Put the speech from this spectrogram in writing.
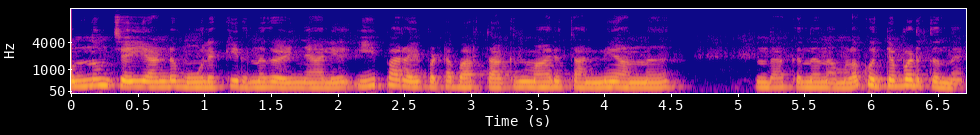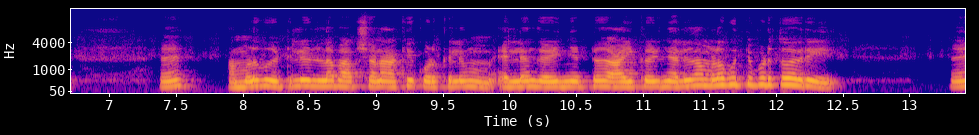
ഒന്നും ചെയ്യാണ്ട് മൂലയ്ക്ക് ഇരുന്ന് കഴിഞ്ഞാൽ ഈ പറയപ്പെട്ട ഭർത്താക്കന്മാർ തന്നെ അന്ന് എന്താക്കുന്നത് നമ്മളെ കുറ്റപ്പെടുത്തുന്നത് ഏഹ് നമ്മൾ വീട്ടിലുള്ള ഭക്ഷണം ആക്കി കൊടുക്കലും എല്ലാം കഴിഞ്ഞിട്ട് ആയിക്കഴിഞ്ഞാൽ നമ്മളെ കുറ്റപ്പെടുത്തും അവർ ഏ?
